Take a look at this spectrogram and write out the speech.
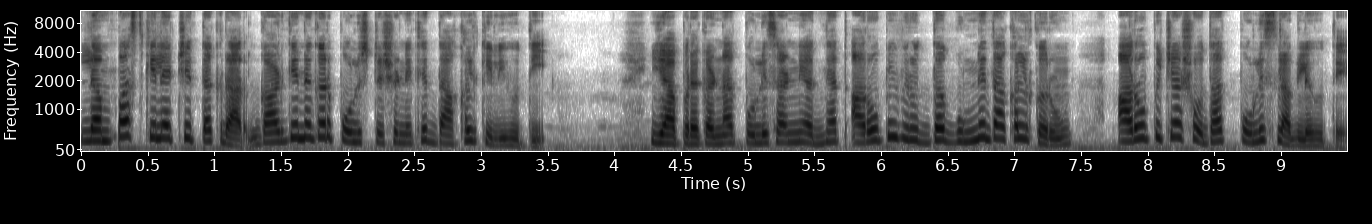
लंपास केल्याची तक्रार गाडगेनगर पोलीस स्टेशन येथे दाखल केली होती. या प्रकरणात पोलिसांनी अज्ञात आरोपीविरुद्ध गुन्हे दाखल करून आरोपीच्या शोधात पोलीस लागले होते.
